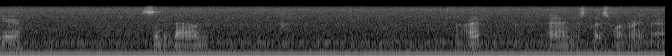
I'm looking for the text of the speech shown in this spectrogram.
here, sink it down. Alright, and just place one right there.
